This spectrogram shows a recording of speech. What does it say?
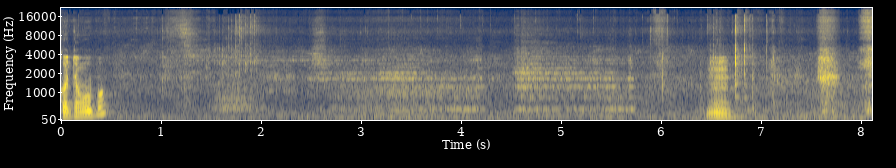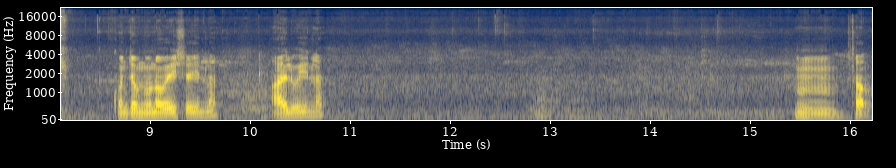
కొంచెం ఊపు. కొంచెం నూనె వేసే ఇంట్లో ఆయిల్ వేయి ఇంట్లో చాలు.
